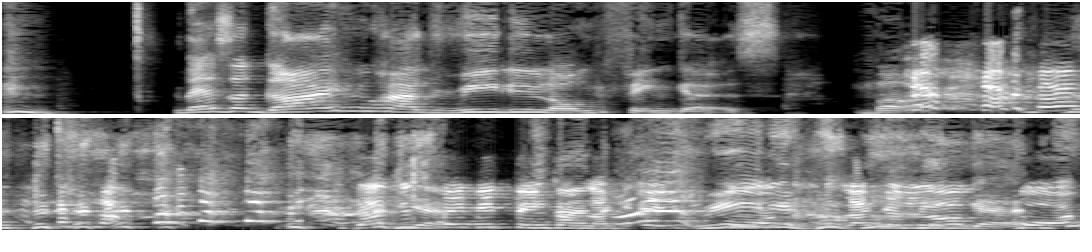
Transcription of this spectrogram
There's a guy who had really long fingers, but that just yeah. made me think of like a really fork, like a long fork.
